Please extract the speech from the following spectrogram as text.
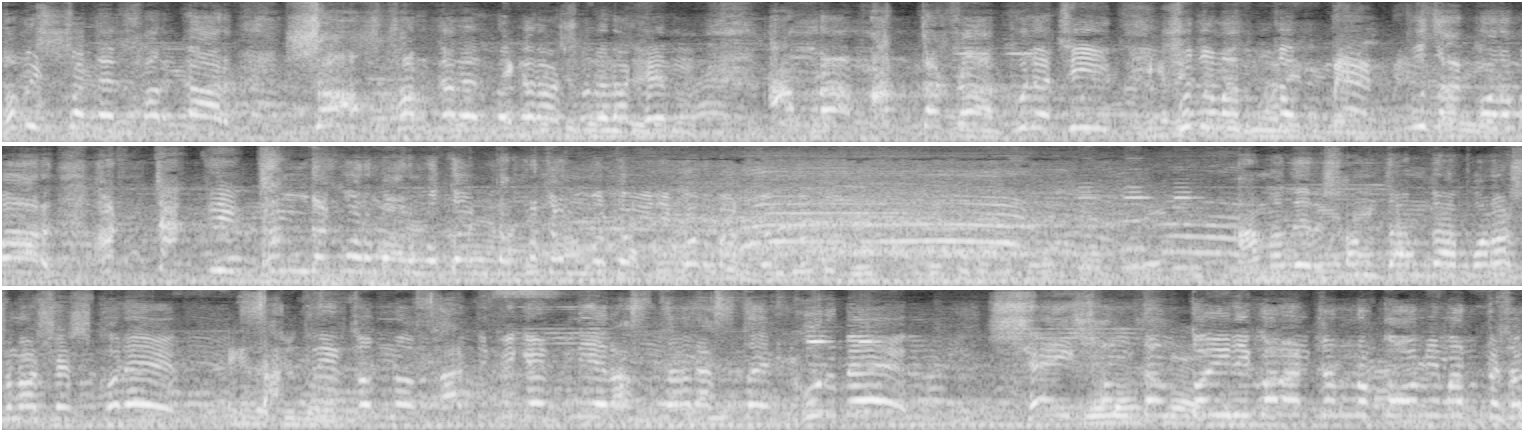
ভবিষ্যতের সরকার, সব সরকারের লোকেরা শুনে রাখেন। আমরা মাদ্রাসা খুলেছি, শুধুমাত্র পেট পূজা করবার আর চাকরির ধান্দা করবার মতো একটা প্রজন্ম তৈরি করবার জন্য। আমাদের সন্তানরা পড়াশোনা শেষ করে চাকরির জন্য সার্টিফিকেট নিয়ে রাস্তায় রাস্তায় ঘুরবে। সেই সন্তান তৈরি করার জন্য কমই মাদ্রাসা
